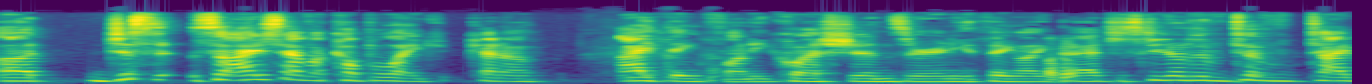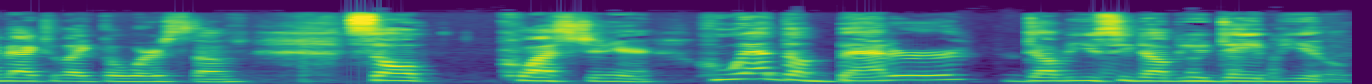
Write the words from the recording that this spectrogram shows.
Uh just so I just have a couple like kind of I think funny questions or anything like Okay. that. Just you know to, to tie back to like the worst stuff. So, question here: Who had the better WCW debut,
